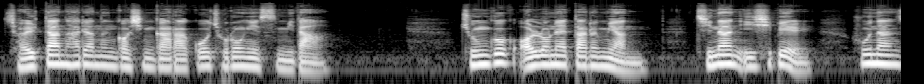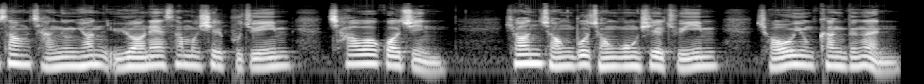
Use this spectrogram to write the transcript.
절단하려는 것인가라고 조롱했습니다. 중국 언론에 따르면 지난 20일 후난성 장용현 위원회 사무실 부주임 차워거진, 현 정부 전공실 주임 저우융캉 등은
